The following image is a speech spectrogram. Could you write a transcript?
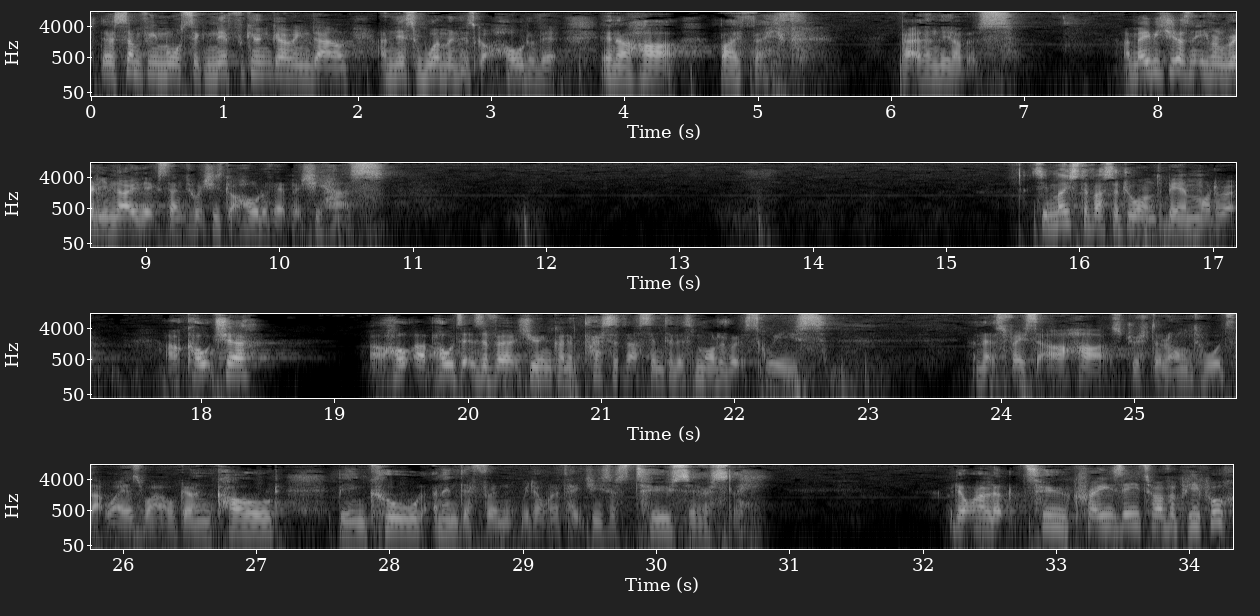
There's something more significant going down, and this woman has got hold of it in her heart by faith, better than the others. And maybe she doesn't even really know the extent to which she's got hold of it, but she has. See, most of us are drawn to being moderate. Our culture upholds it as a virtue and kind of presses us into this moderate squeeze. And let's face it, our hearts drift along towards that way as well, going cold, being cool and indifferent. We don't want to take Jesus too seriously. We don't want to look too crazy to other people.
